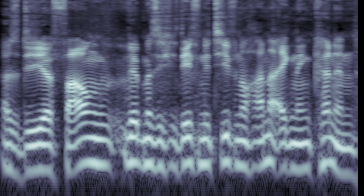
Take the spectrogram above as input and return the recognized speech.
Also die Erfahrung wird man sich definitiv noch aneignen können.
